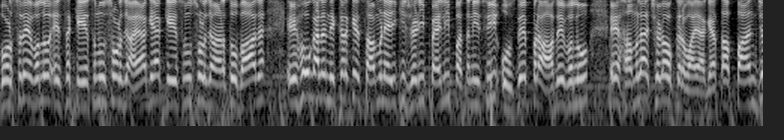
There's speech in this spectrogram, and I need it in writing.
ਪੁਲਿਸ ਦੇ ਵੱਲੋਂ ਇਸ ਕੇਸ ਨੂੰ ਸੁਲਝਾਇਆ ਗਿਆ। ਕੇਸ ਨੂੰ ਸੁਲਝਾਉਣ ਤੋਂ ਬਾਅਦ ਇਹੋ ਗੱਲ ਨਿਕਲ ਕੇ ਸਾਹਮਣੇ ਆਈ ਕਿ ਜਿਹੜੀ ਪਹਿਲੀ ਪਤਨੀ ਸੀ ਉਸ ਦੇ ਭਰਾ ਦੇ ਵੱਲੋਂ ਇਹ ਹਮਲਾ ਜਿਹੜਾ ਉਹ ਕਰਵਾਇਆ ਗਿਆ ਤਾਂ ਪੰਜ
